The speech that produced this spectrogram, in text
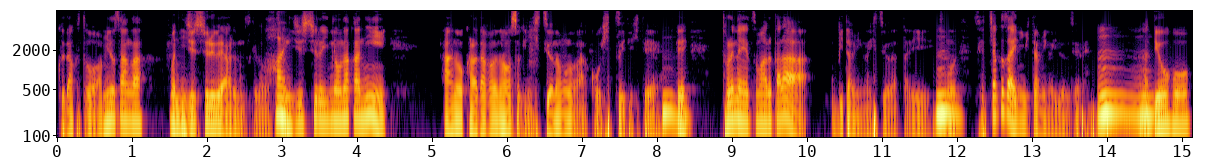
砕くと、アミノ酸が、まあ、20種類ぐらいあるんですけど、はい20種類の中に、あの、体が治すときに必要なものがこうひっついてきて、うんうんで、取れないやつもあるから、ビタミンが必要だったり、うんその接着剤にビタミンがいるんですよね。うんうん。だから両方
